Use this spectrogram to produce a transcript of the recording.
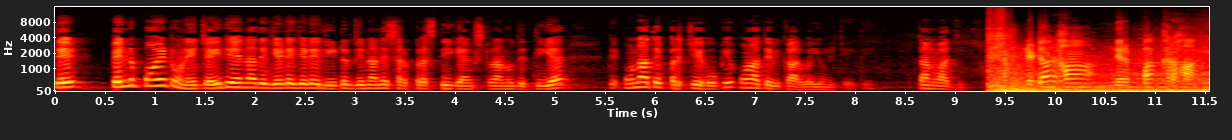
ਤੇ ਪਿਨ ਪੁਆਇੰਟ ਹੋਣੇ ਚਾਹੀਦੇ ਇਹਨਾਂ ਦੇ ਜਿਹੜੇ ਜਿਹੜੇ ਲੀਡਰ ਜਿਨ੍ਹਾਂ ਨੇ ਸਰਪ੍ਰਸਤੀ ਗੈਂਗਸਟਰਾਂ ਨੂੰ ਦਿੱਤੀ ਹੈ ਤੇ ਉਹਨਾਂ ਤੇ ਪਰਚੇ ਹੋ ਕੇ ਉਹਨਾਂ ਤੇ ਵੀ ਕਾਰਵਾਈ ਹੋਣੀ ਚਾਹੀਦੀ। ਧੰਨਵਾਦ ਜੀ। ਨਿਡਰ ਹਾਂ ਨਿਰਪੱਖ ਰਹਾਂਗੇ।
